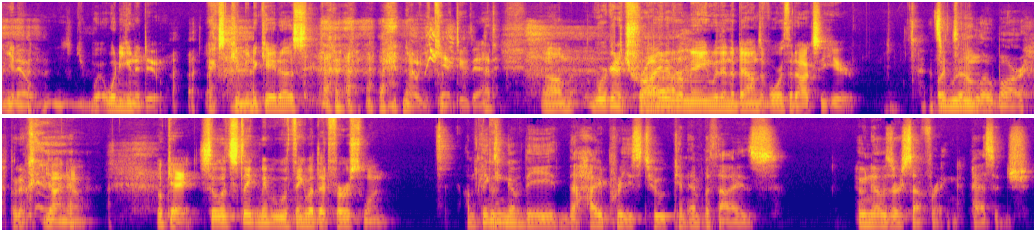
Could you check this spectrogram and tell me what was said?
you know, what are you going to do? Excommunicate us? no, you can't do that. Um, we're going to try to Uh. remain within the bounds of orthodoxy here. It's a really um, low bar, but okay. Yeah, I know. Okay, so let's think. Maybe we'll think about that first one. I'm thinking of the the high priest who can empathize, who knows our suffering passage.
